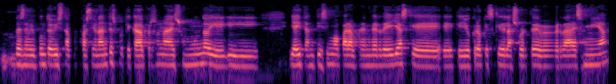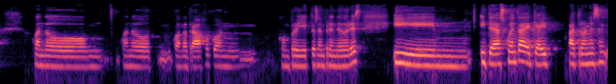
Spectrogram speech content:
desde mi punto de vista, apasionantes porque cada persona es un mundo y hay tantísimo para aprender de ellas que, yo creo que es que la suerte de verdad es mía cuando, cuando, cuando trabajo con, proyectos emprendedores y, te das cuenta de que hay patrones,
